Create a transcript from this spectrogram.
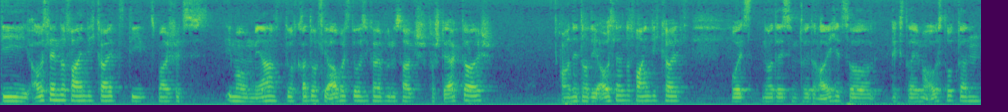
die Ausländerfeindlichkeit, die zum Beispiel jetzt immer mehr, durch, gerade durch die Arbeitslosigkeit, wo du sagst, verstärkt da ist, aber nicht nur die Ausländerfeindlichkeit, wo jetzt nur das im Dritten Reich jetzt so extremer Ausdruck dann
